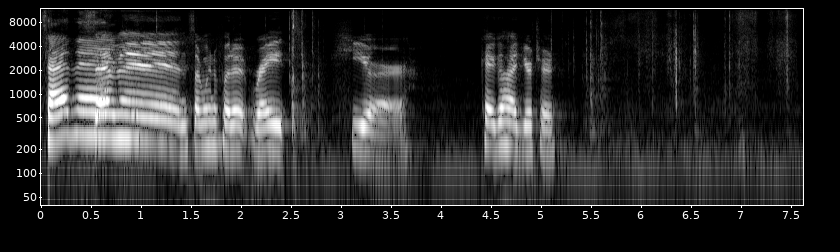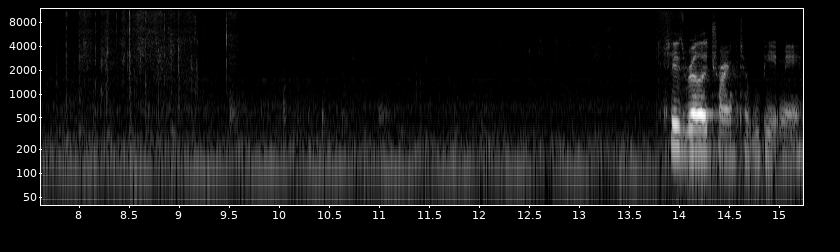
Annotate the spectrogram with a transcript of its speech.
Seven. Seven. So I'm gonna put it right here. Okay, go ahead, your turn. She's really trying to beat me.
